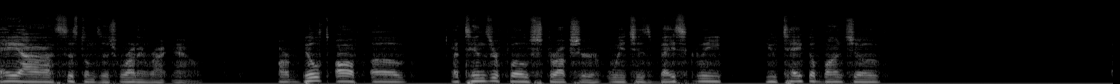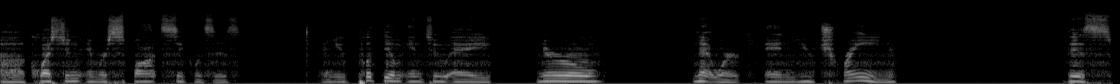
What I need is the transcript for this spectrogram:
AI systems that's running right now are built off of a TensorFlow structure, which is basically you take a bunch of uh, question and response sequences and you put them into a neural network and you train this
